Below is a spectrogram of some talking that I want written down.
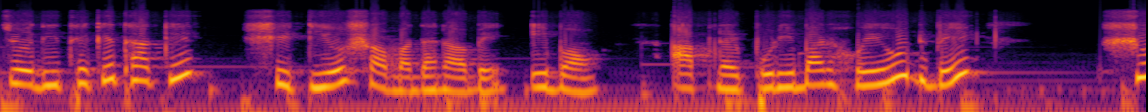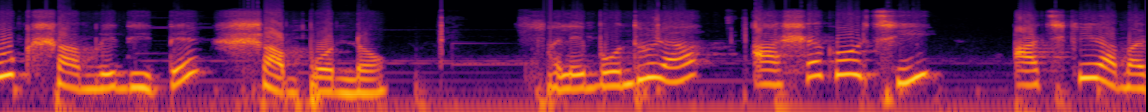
যদি থেকে থাকে, সেটিও সমাধান হবে এবং আপনার পরিবার হয়ে উঠবে সুখ সমৃদ্ধিতে সম্পন্ন। ফলে বন্ধুরা, আশা করছি আজকের আমার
